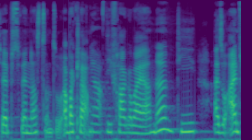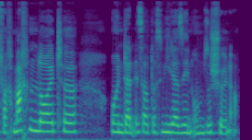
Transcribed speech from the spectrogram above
selbst wenn das dann so. Aber klar, Ja. die Frage war ja, ne, die, also einfach machen Leute und dann ist auch das Wiedersehen umso schöner.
